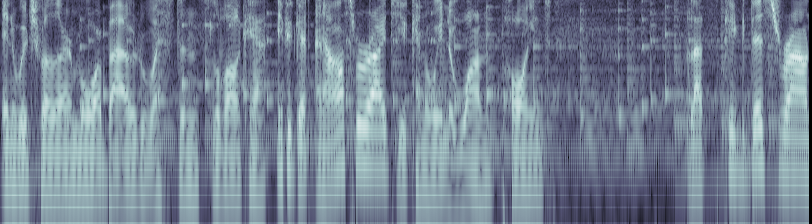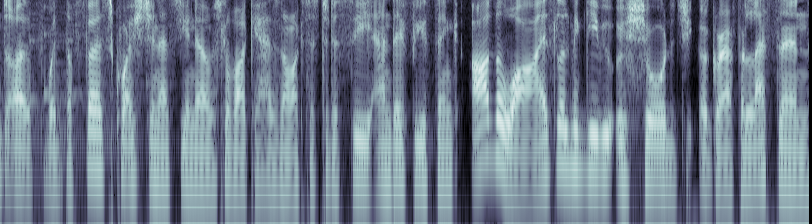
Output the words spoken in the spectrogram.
in which we'll learn more about Western Slovakia. If you get an answer right, you can win one point. Let's kick this round off with the first question. As you know, Slovakia has no access to the sea, and if you think otherwise, let me give you a short geography lesson.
